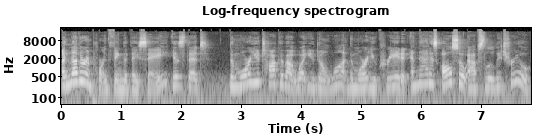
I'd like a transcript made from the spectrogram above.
another important thing that they say is that the more you talk about what you don't want, the more you create it. And that is also absolutely true.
